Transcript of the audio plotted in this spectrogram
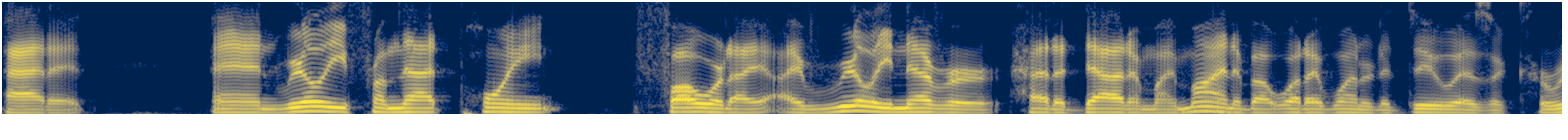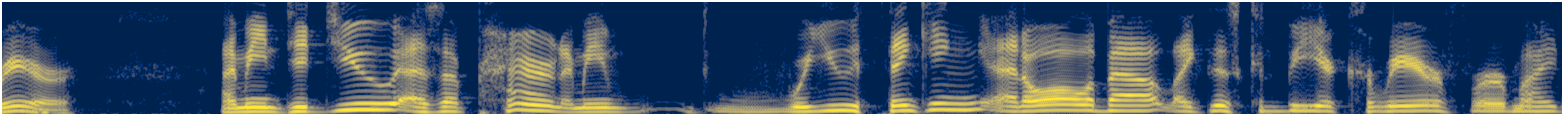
at it. And really from that point forward, I, I really never had a doubt in my mind about what I wanted to do as a career. I mean, did you as a parent, I mean, were you thinking at all about like this could be a career for my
